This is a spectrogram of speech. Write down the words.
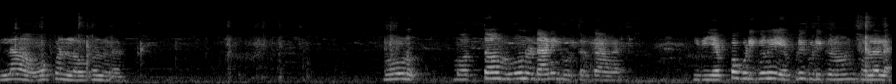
எல்லாம் ஓப்பனில் ஓப்பனில் மூணு. மொத்தம் மூணு டானிக் கொடுத்துருக்காங்க. இது எப்போ குடிக்கணும் எப்படி குடிக்கணும்னு சொல்லலை.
